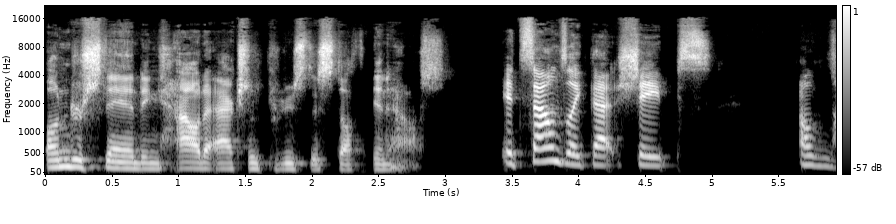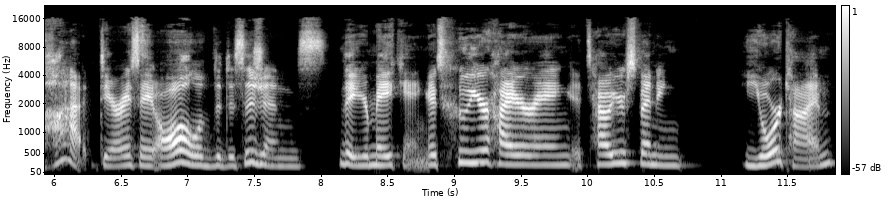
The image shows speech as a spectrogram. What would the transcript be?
understanding how to actually produce this stuff in-house. It sounds like that shapes a lot, dare I say, all of the decisions that you're making. It's who you're hiring, it's how you're spending your time,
